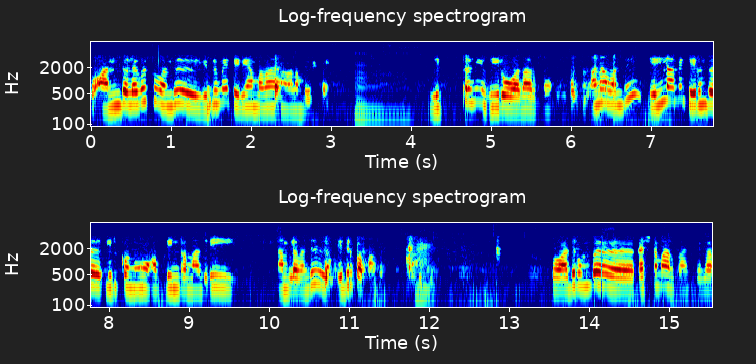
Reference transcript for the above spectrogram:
ஸோ அந்த லெவலுக்கு வந்து எதுவுமே தெரியாம தான் நம்ம இருப்போம். லிட்டரலி ஜீரோவா தான் இருக்கும் ஆனா வந்து எல்லாமே தெரிஞ்ச இருக்கணும் அப்படின்ற மாதிரி நம்மள வந்து எதிர்பார்ப்பாங்க. ஸோ அது ரொம்ப கஷ்டமா இருக்கும் ஆக்சுவலா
